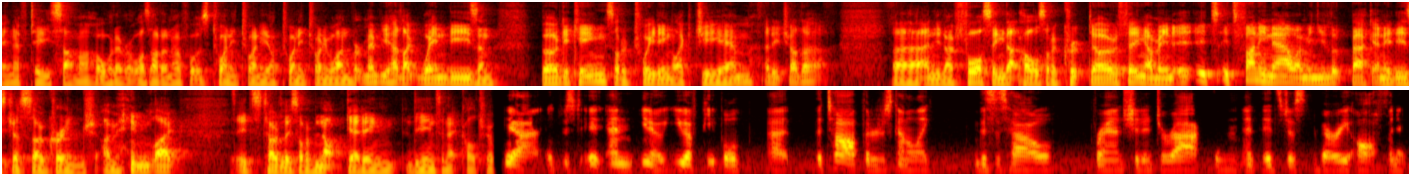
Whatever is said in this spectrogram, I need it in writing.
NFT summer or whatever it was. I don't know if it was 2020 or 2021, but remember you had like Wendy's and Burger King sort of tweeting like GM at each other. Uh, and you know, forcing that whole sort of crypto thing. I mean, it, it's it's funny now. I mean, you look back and it is just so cringe. I mean, like it's totally sort of not getting the internet culture. Yeah, it just it, and you know, you have people at the top that are just kind of like, this is how brands should interact and it's just very off and it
